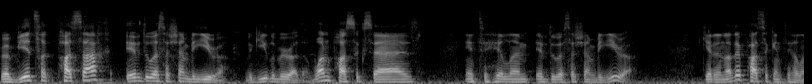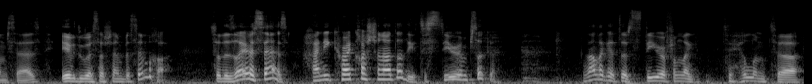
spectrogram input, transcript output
Rabbi Yitzchak Pasach, Ivdu es Hashem be'yira, v'gilu b'rada. One pasuk says in Tehillim, Ivdu es Hashem be'yira. Yet another pasuk in Tehillim says, Ivdu es Hashem be'simcha. So the Zohar says, Hani krai kashan adadi. It's a steer in psukim. It's not like it's a steer from like Tehillim to,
